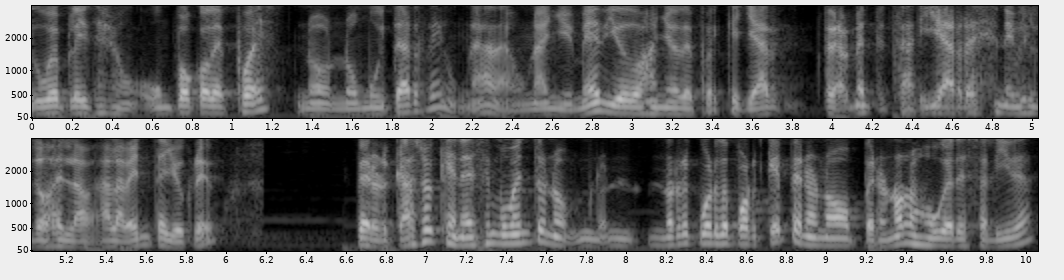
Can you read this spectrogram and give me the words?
tuve PlayStation un poco después, no, no muy tarde, nada, un año y medio, dos años después, que ya realmente estaría Resident Evil 2 la, a la venta, yo creo. Pero el caso es que en ese momento no, no, recuerdo por qué, pero no, pero no lo jugué de salida.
